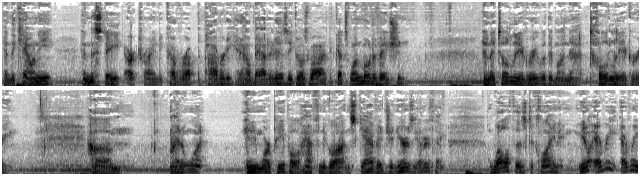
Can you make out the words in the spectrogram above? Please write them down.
and the county and the state are trying to cover up the poverty and how bad it is? He goes, Well, I think that's one motivation. And I totally agree with him on that. Totally agree. Um, I don't want any more people having to go out and scavenge. And here's the other thing: wealth is declining. You know, every every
